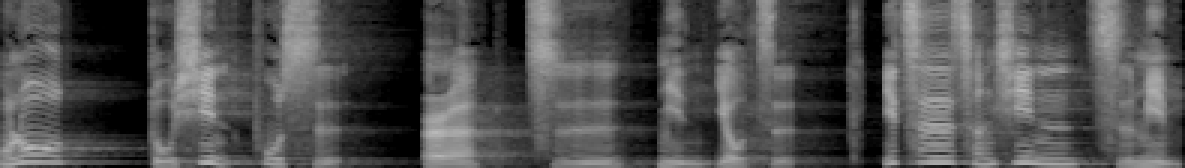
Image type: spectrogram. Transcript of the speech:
母鹿笃信父死而慈悯幼子，以此诚信慈悯，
